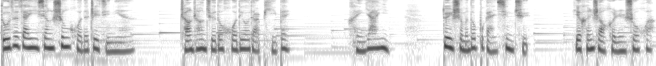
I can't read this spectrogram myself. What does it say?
独自在异乡生活的这几年，常常觉得活得有点疲惫，很压抑，对什么都不感兴趣，也很少和人说话。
